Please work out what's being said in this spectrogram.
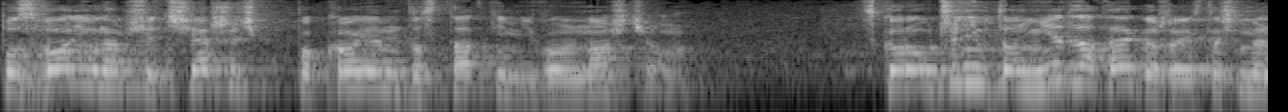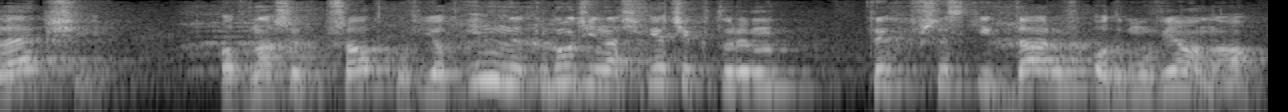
pozwolił nam się cieszyć pokojem, dostatkiem i wolnością, skoro uczynił to nie dlatego, że jesteśmy lepsi od naszych przodków i od innych ludzi na świecie, którym tych wszystkich darów odmówiono,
